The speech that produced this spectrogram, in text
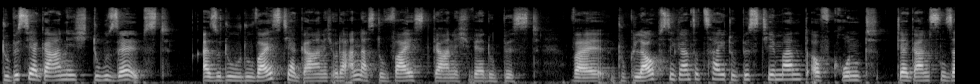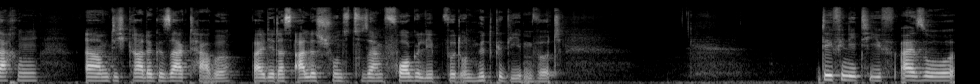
du bist ja gar nicht du selbst. Also du, du weißt ja gar nicht, oder anders, du weißt gar nicht, wer du bist. Weil du glaubst die ganze Zeit, du bist jemand aufgrund der ganzen Sachen, ähm, die ich gerade gesagt habe, weil dir das alles schon sozusagen vorgelebt wird und mitgegeben wird. Definitiv. Also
